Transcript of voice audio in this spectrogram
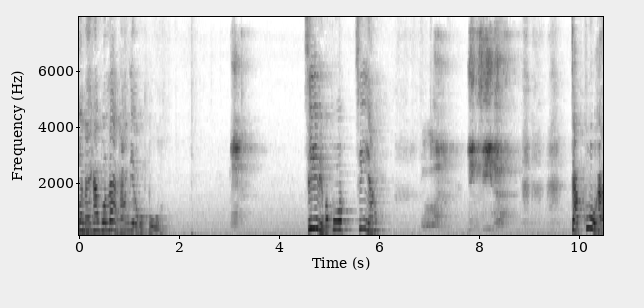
ตัวไหนคะบนล่างหางเดียวของปู่เนี่ยซี่นี่ปะปูซี่หยัง เออวิ่งฟรีเด้อจับคู่ค่ะ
